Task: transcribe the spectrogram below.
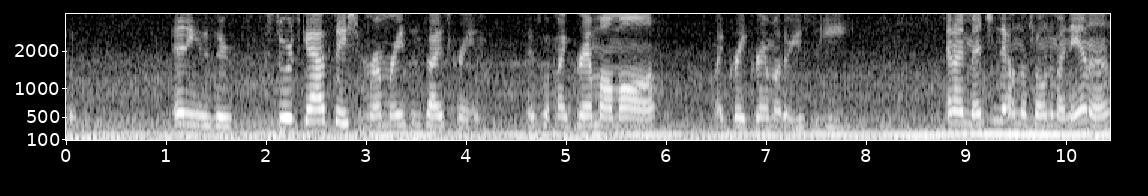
But any user, Stewart's gas station rum raisins ice cream is what my grandmama, my great grandmother, used to eat. And I mentioned it on the phone to my nana,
